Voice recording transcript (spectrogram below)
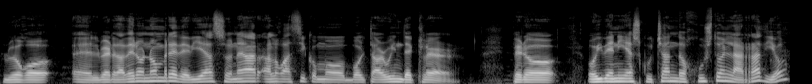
Luego, el verdadero nombre debía sonar algo así como Voltaire de Claire. Pero hoy venía escuchando justo en la radio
